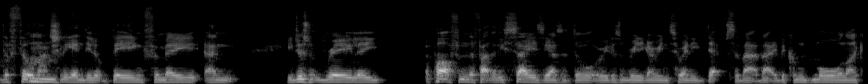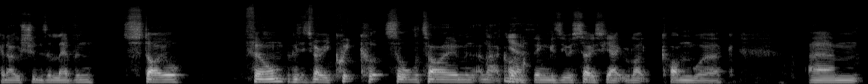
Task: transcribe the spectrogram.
the film Mm. actually ended up being for me, and he doesn't really, apart from the fact that he says he has a daughter, he doesn't really go into any depths about that. It becomes more like an Ocean's Eleven style film because it's very quick cuts all the time and, and that kind Yeah. of thing as you associate with like con work. Um,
